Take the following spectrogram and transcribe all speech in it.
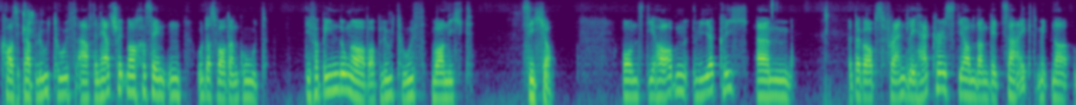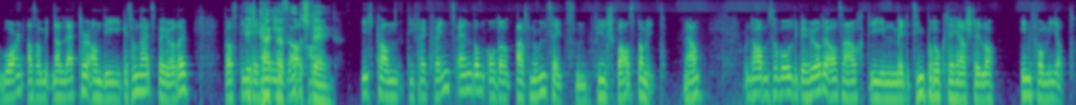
quasi per Bluetooth auf den Herzschrittmacher senden und das war dann gut. Die Verbindung aber, Bluetooth, war nicht sicher. Und die haben wirklich, ähm, da gab es Friendly Hackers, die haben dann gezeigt mit einer Warn, also mit einer Letter an die Gesundheitsbehörde, dass diese Ich kann das ausstellen. Ich kann die Frequenz ändern oder auf Null setzen. Viel Spaß damit. Ja. Und haben sowohl die Behörde als auch die Medizinproduktehersteller informiert.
